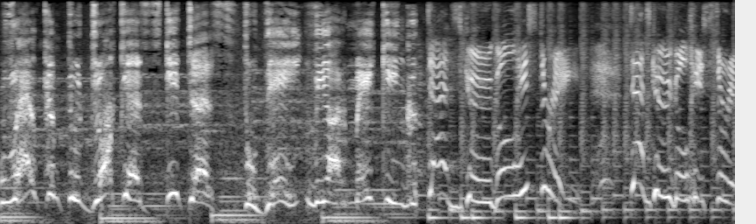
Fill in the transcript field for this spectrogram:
Welcome to Dockers Skitters. Today we are making Dad's Google history. Dad's Google history.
